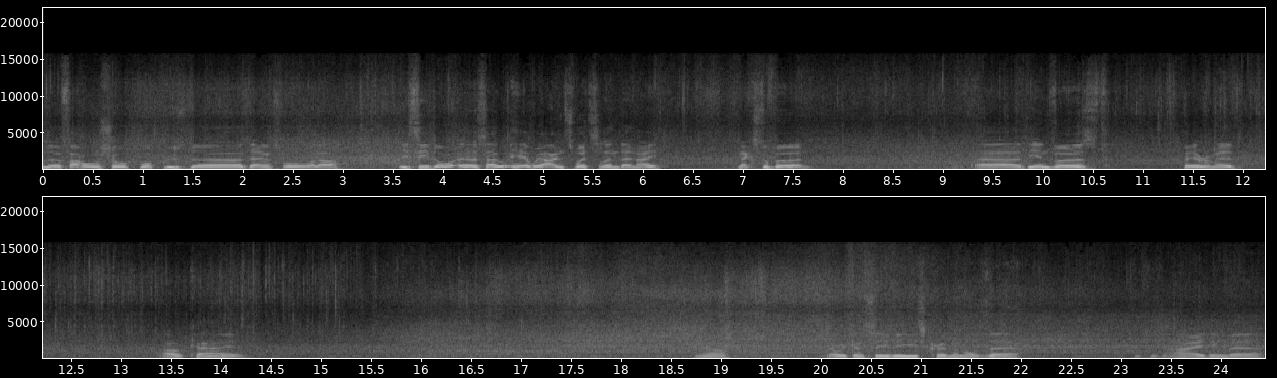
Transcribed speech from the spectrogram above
le Pharaon Show pour plus d'infos. Voilà. Ici, donc, uh, so here we are in Switzerland then, eh? Next to Bern. Uh, the inversed pyramid. Okay. There we can see these criminals there. This is hiding there.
